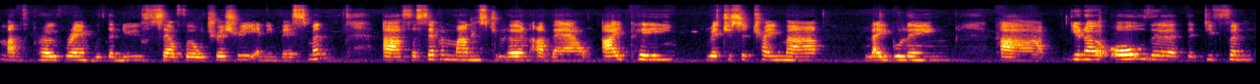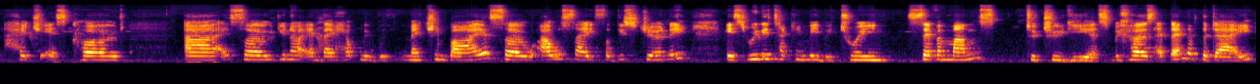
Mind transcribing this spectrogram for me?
month program with the New South Wales Treasury and Investment uh, for seven months to learn about IP, registered trademark, labeling, uh, you know, all the, the different HS code. Uh, so, you know, and they help me with matching buyers. So I would say for this journey, it's really taking me between seven months to two years because at the end of the day,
